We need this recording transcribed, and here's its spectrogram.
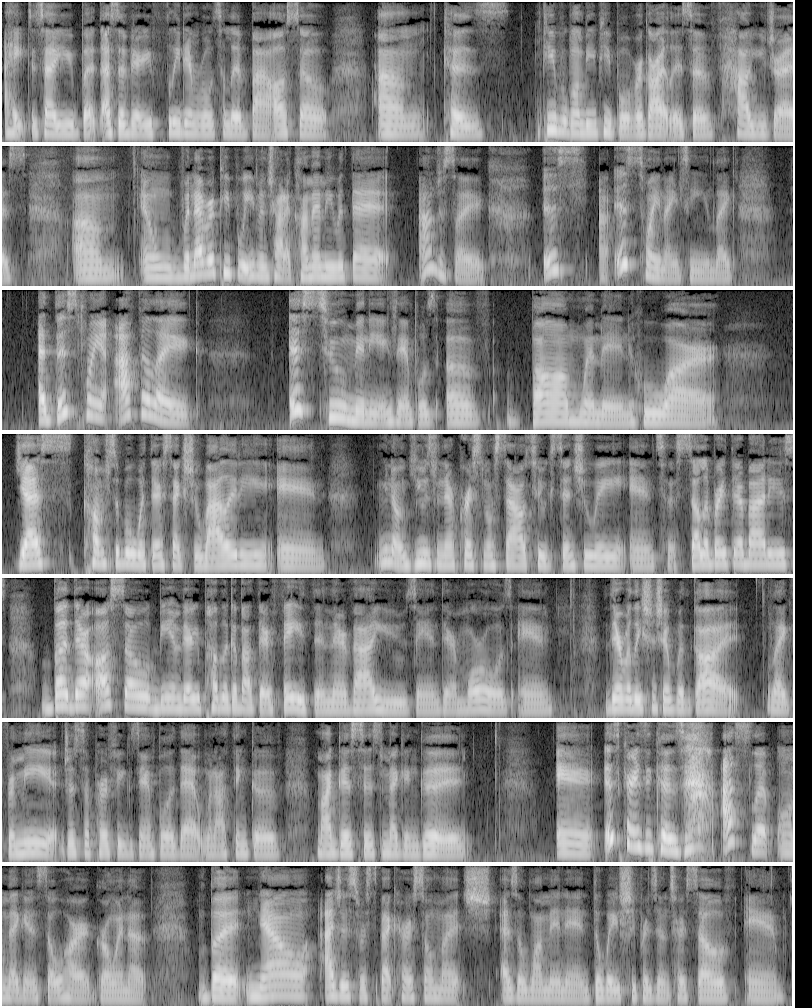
I hate to tell you, but that's a very fleeting rule to live by also. Um, cause people gonna be people regardless of how you dress. Um, and whenever people even try to come at me with that, I'm just like, it's uh, it's 2019. Like at this point, I feel like it's too many examples of bomb women who are yes comfortable with their sexuality and you know, using their personal style to accentuate and to celebrate their bodies, but they're also being very public about their faith and their values and their morals and their relationship with God. Like for me, just a perfect example of that when I think of my good sis Meagan Good. And it's crazy because I slept on Meagan so hard growing up. But now I just respect her so much as a woman and the way she presents herself. And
